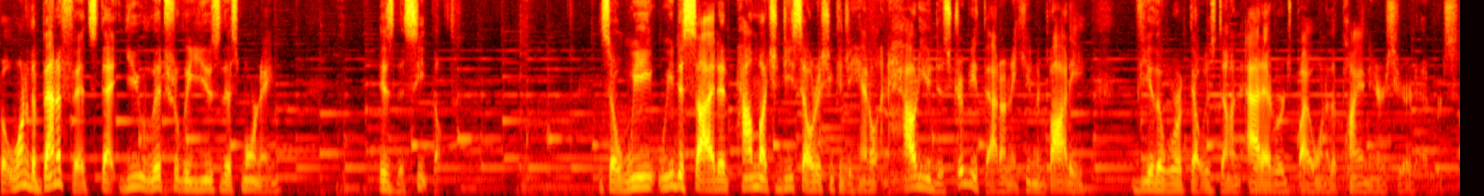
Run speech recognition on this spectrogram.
but one of the benefits that you literally used this morning is the seatbelt. So we, we decided how much deceleration could you handle and how do you distribute that on a human body via the work that was done at Edwards by one of the pioneers here at Edwards.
